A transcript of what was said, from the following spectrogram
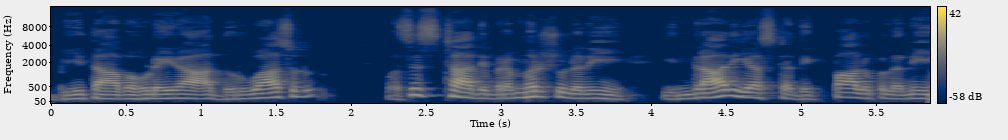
భీతావహుడైన ఆ దుర్వాసుడు వశిష్ఠాది బ్రహ్మర్షులని ఇంద్రాది అష్ట దిక్పాలకులని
